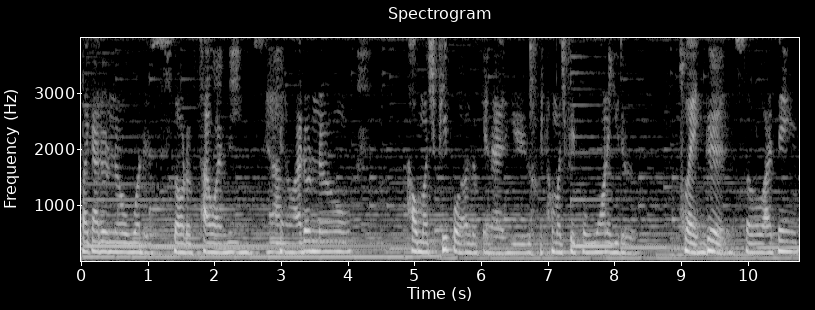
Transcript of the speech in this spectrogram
Like, I don't know what is sort of Taiwan means. Yeah. You know, I don't know how much people are looking at you, like how much people want you to play good. So I think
